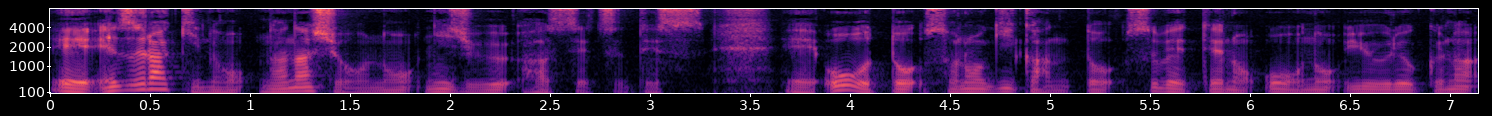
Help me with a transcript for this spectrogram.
えー、エズラ記の7章の28節です、えー、王とその議官とすべての王の有力な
